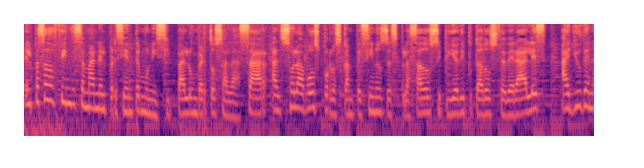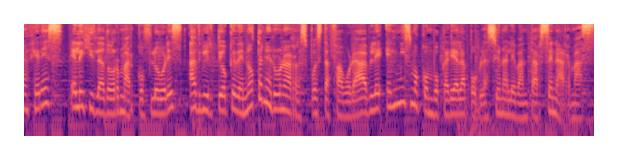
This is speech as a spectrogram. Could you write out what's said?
El pasado fin de semana, el presidente municipal Humberto Salazar alzó la voz por los campesinos desplazados y pidió a diputados federales ayuden a Jerez. El legislador Marco Flores advirtió que de no tener una respuesta favorable, él mismo convocaría a la población a levantarse en armas.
